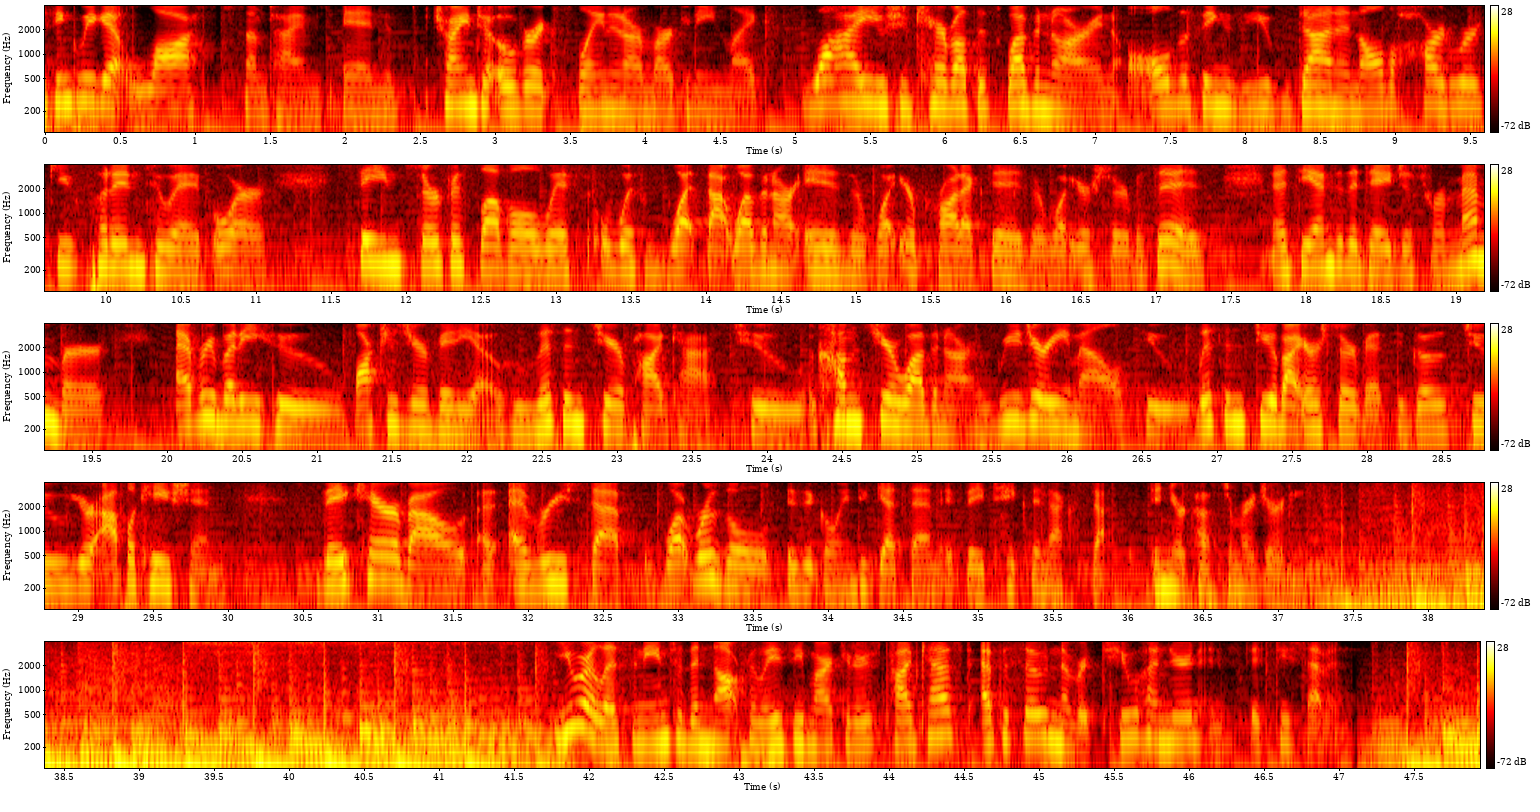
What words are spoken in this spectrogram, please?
I think we get lost sometimes in trying to over explain in our marketing, like why you should care about this webinar and all the things you've done and all the hard work you've put into it, or staying surface level with with what that webinar is or what your product is or what your service is. And at the end of the day, just remember everybody who watches your video, who listens to your podcast, who comes to your webinar, who reads your emails, who listens to you about your service, who goes to your application, they care about at every step what result is it going to get them if they take the next step in your customer journey. You are listening to the Not for Lazy Marketers podcast, episode number 257.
